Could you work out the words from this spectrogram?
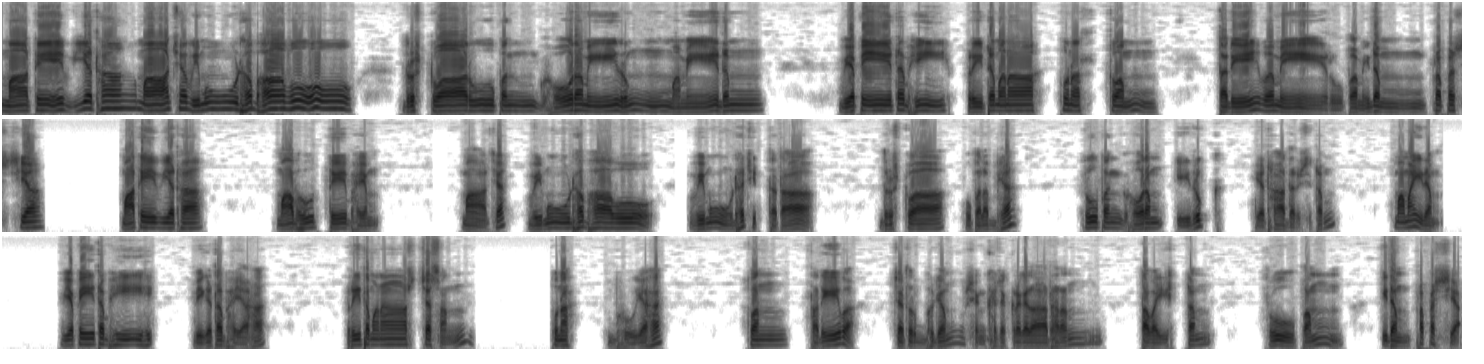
माते व्यथा मा च विमूढभावो। दृष्ट्वा रूपम् घोरमीदृम् ममेदम्। व्यपेतभिः प्रीतमनाः पुनस्त्वम्। तदेव मे रूपमिदम् प्रपश्य। माते व्यथा मा भूत्ते भयम्। मा च विमूढभावो। విమూఢచిత్తత. దృష్ట్వా ఉపలభ్య రూపం ఘోరం ఈదృక్ యథాదర్శితం మమ ఇదం వ్యపేతభీः విగతభయः ప్రీతమనాశ్చ సన్ పునః భూయ త్వం తదేవ చతుర్భుజం శంఖచక్రగదాధరం తవ ఇష్టం రూపం ఇదం ప్రపశ్య.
